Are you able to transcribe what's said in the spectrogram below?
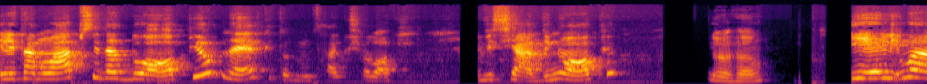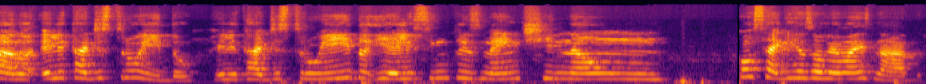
Ele tá no ápice da- do ópio, né? Porque todo mundo sabe que o Sherlock é viciado em ópio. Aham. E ele, mano, ele tá destruído. Ele tá destruído e ele simplesmente não consegue resolver mais nada.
